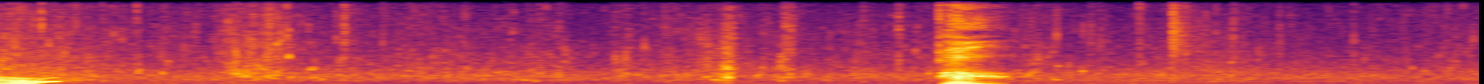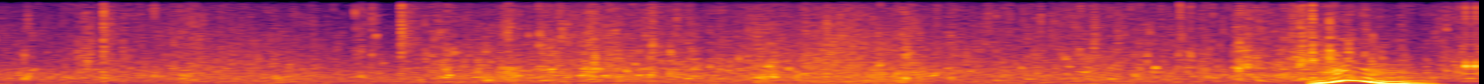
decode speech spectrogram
No. Mmm.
